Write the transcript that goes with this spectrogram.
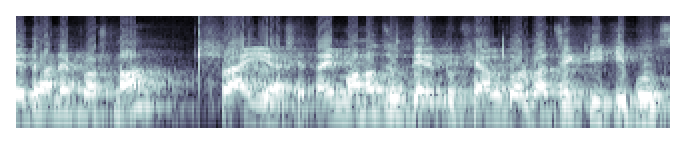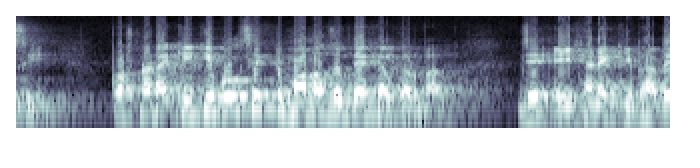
এই ধরনের প্রশ্ন প্রায়ই আসে। তাই মনোযোগ দিয়ে একটু খেয়াল করবা যে কি কি বলছি। প্রশ্নটা কি কি বলছি একটু মনোযোগ দিয়ে খেয়াল করবা যে এইখানে কীভাবে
